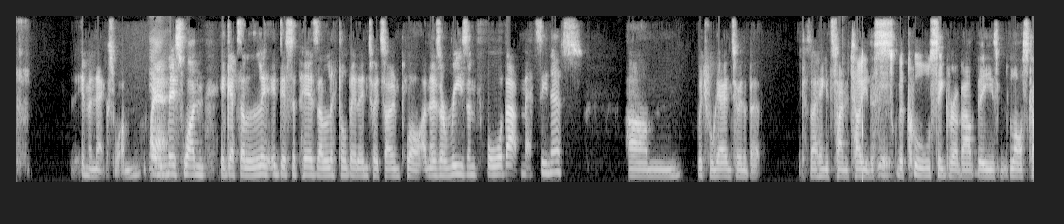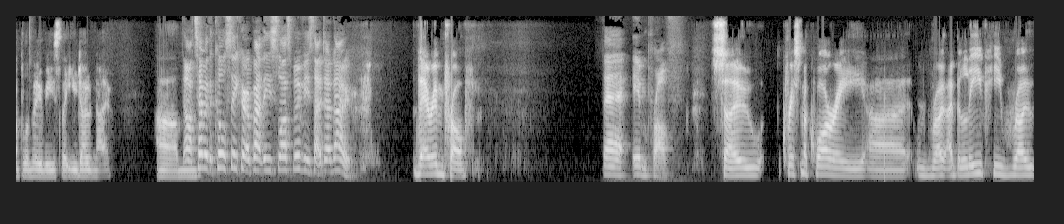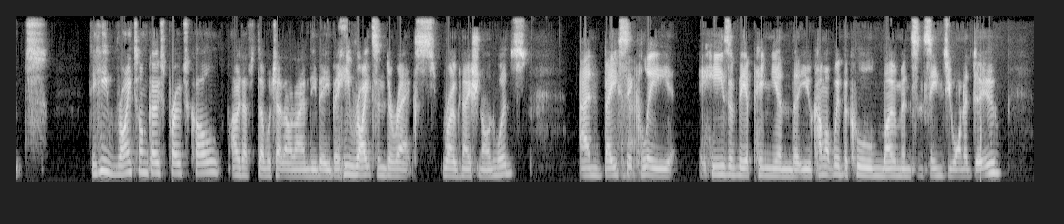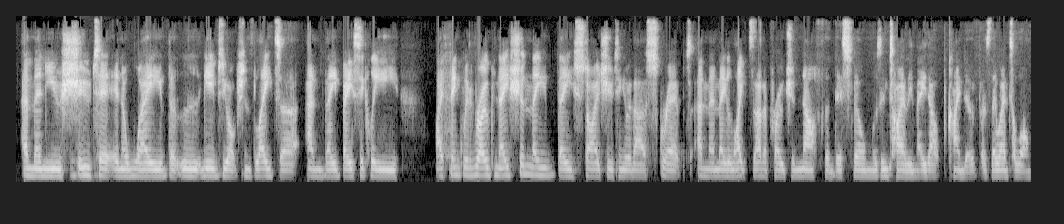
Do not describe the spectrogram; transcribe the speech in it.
in the next one. I Yeah. think this one it gets a li- it disappears a little bit into its own plot, and there's a reason for that messiness, um, which we'll get into in a bit. Because I think it's time to tell you the s the cool secret about these last couple of movies that you don't know. Um, no, tell me the cool secret about these last movies that I don't know. they're improv. They're improv. So Chris McQuarrie uh, wrote, I believe he wrote. Did he write on Ghost Protocol? I would have to double check that on IMDb, but he writes and directs Rogue Nation onwards, and basically he's of the opinion that you come up with the cool moments and scenes you want to do, and then you shoot it in a way that l- gives you options later, and they basically I think with Rogue Nation, they they started shooting it without a script, and then they liked that approach enough that this film was entirely made up, kind of as they went along.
